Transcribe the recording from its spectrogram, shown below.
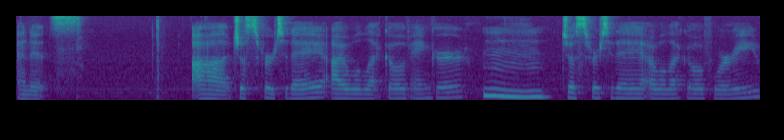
and it's uh, just for today, I will let go of anger. Just for today, I will let go of worry.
